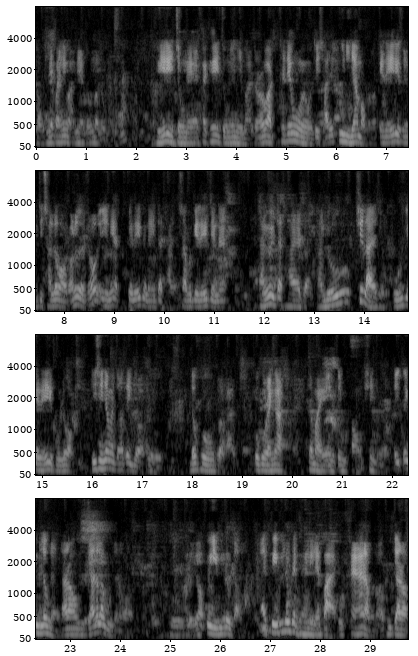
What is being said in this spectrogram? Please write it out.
ဟုတ်ဒီရပိုင်းလေးမှာအမြန်ဆုံးတော့လုပ်မှာနော် ဘေးတွေကြုံတယ်အခက်အခဲတွေကြုံနေနေမှာကျွန်တော်တို့ကထဲထဲဝင်ဝင်ကိုတေချာလေးကူညီရမှာပေါ့နော်ကယ်ဆယ်ရေးတွေဆိုရင်တေချာလုပ်အောင်ဘာလို့လဲဆိုတော့ကျွန်တော်တို့အရင်ကကယ်ဆယ်ရေးတင်နေတက်ထားတယ်ရှာဖွေကယ်ဆယ်ရေးတင်နေဒါမျိုးတွေတက်ထားရတဲ့အတွက်ဒါမျိုးဖြစ်လာတဲ့ဆိုပိုပြီးကယ်ဆယ်ရေးတွေပိုလုပ်အောင်ဒီချိန်ကျမှကျွန်တော်တိတ်ပြီးတော့အဲ့လိုလုပ်ဖို့အတွက်ကကိုကိုရိုင်းကကျမရဲ့အဲ့လိုတိတ်မကောင်းဖြစ်နေတယ်တိတ်တိတ်မလုပ်နိုင်ဘူးဒါတော့ကြားသလောက်ကိုကျွန်တော်ဟိုဘယ်လိုပြောပြေးပြီးလုပ်တာ အဲပြေးပြီးလုပ်တဲ့ဒဏ်တွေလည်းပါတယ်ကိုခံရတာပေါ့နော်အခုကျတော့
